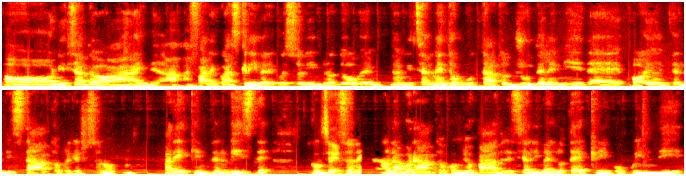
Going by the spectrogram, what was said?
ho iniziato a, a, fare, a, scrivere questo libro dove inizialmente ho buttato giù delle mie idee, poi ho intervistato perché ci sono parecchie interviste con persone hanno lavorato con mio padre sia a livello tecnico, quindi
